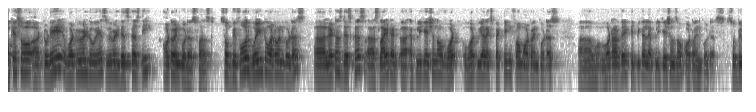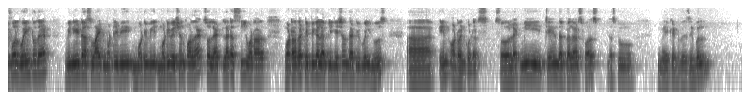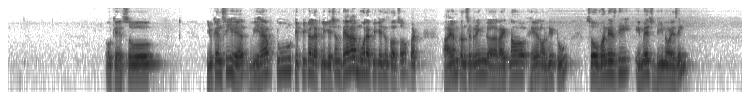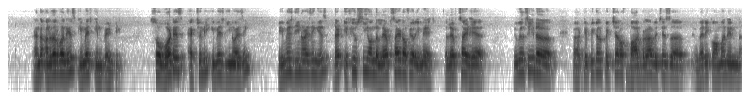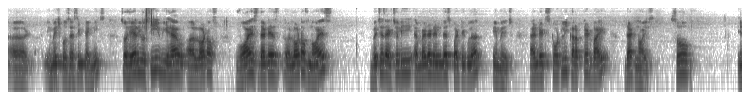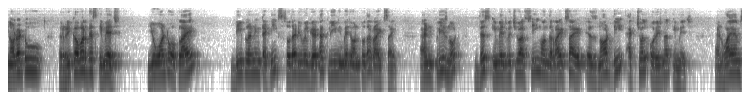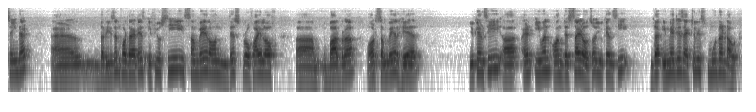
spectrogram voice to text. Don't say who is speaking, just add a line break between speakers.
Okay, so uh, today what we will do is we will discuss the autoencoders first. So before going to autoencoders, uh, let us discuss a slight ad- uh, application of what, what we are expecting from autoencoders. Uh, what are the typical applications of autoencoders? So before going to that, we need a slight motiv- motiv- motivation for that. So let, let us see what are what are the typical applications that you will use uh, in autoencoders. So let me change the colors first just to make it visible. Okay, so you can see here we have two typical applications. There are more applications also, but I am considering uh, right now here only two. So one is the image denoising and the another one is image inpainting. So what is actually image denoising? Image denoising is that if you see on the left side of your image, the left side here, you will see the uh, typical picture of Barbara, which is uh, very common in uh, image processing techniques. So here you see we have a lot of voice that is a lot of noise which is actually embedded in this particular image and it's totally corrupted by that noise. So in order to recover this image, you want to apply deep learning techniques so that you will get a clean image onto the right side. And please note, this image which you are seeing on the right side is not the actual original image. And why I am saying that? Uh, the reason for that is if you see somewhere on this profile of um, Barbara or somewhere here, you can see uh, and even on this side also you can see the image is actually smoothened out.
